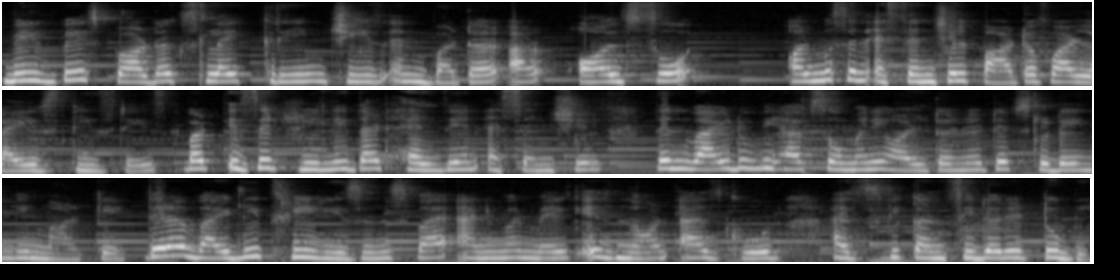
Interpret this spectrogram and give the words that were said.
milk-based products like cream, cheese and butter are also almost an essential part of our lives these days. But is it really that healthy and essential? Then why do we have so many alternatives today in the market? There are widely three reasons why animal milk is not as good as we consider it to be.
